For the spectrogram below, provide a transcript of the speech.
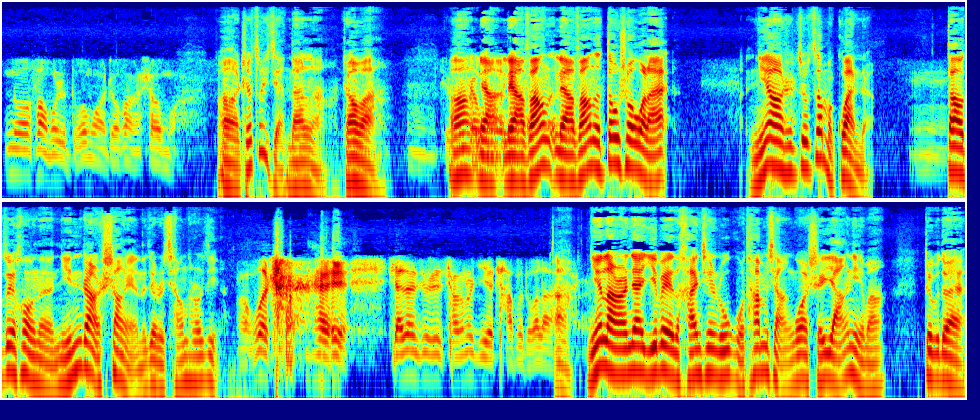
那房不是多吗？这房少吗？啊，这最简单了，知道吧？嗯。啊，俩俩房子，俩房子都收过来。您要是就这么惯着，嗯。到最后呢，您这儿上演的就是墙头计。啊，我这现在就是墙头计也差不多了。啊，您老人家一辈子含辛茹苦，他们想过谁养你吗？对不对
